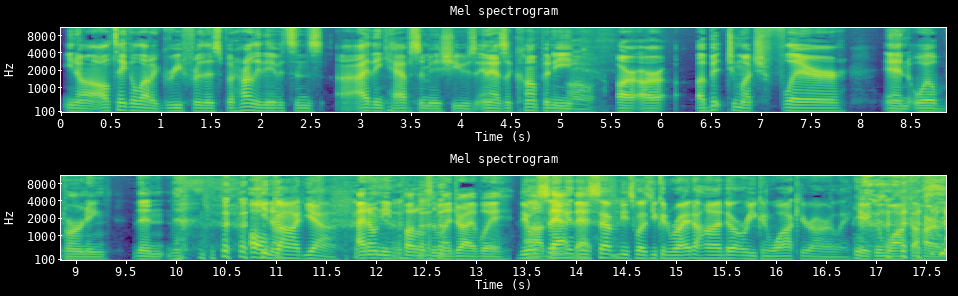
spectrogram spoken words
you know, I'll take a lot of grief for this, but Harley Davidsons I think have some issues and as a company Oh. are are a bit too much flair and oil burning than Oh you know, God, yeah. I don't need puddles in my driveway. The old uh, saying in bad. the '70s was, "You can ride a Honda or you can walk your Harley." Here, you can walk a Harley.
